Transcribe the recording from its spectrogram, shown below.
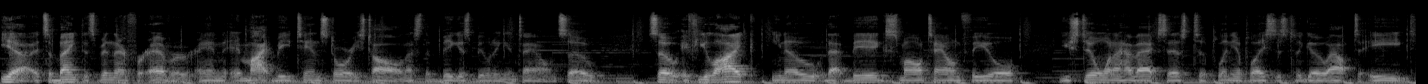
Yeah, it's a bank that's been there forever, and it might be ten stories tall, and that's the biggest building in town. So, so if you like, you know, that big small town feel, you still want to have access to plenty of places to go out to eat,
